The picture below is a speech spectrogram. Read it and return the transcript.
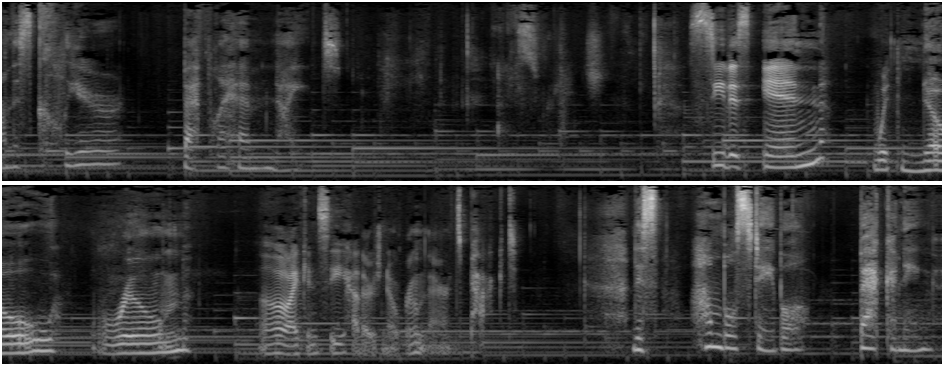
on this clear Bethlehem night. See this inn with no room. Oh, I can see how there's no room there. It's packed. This humble stable beckoning.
